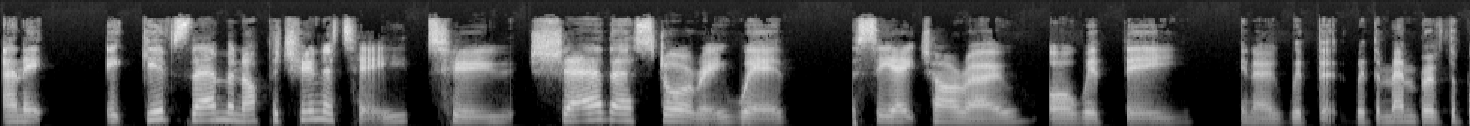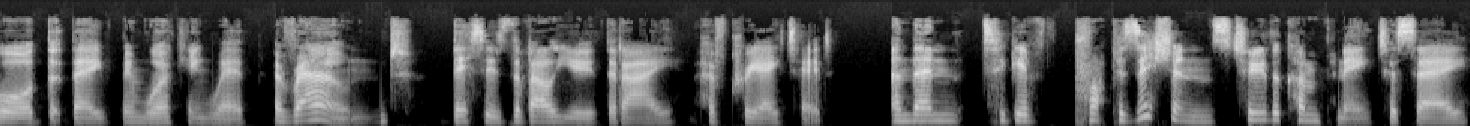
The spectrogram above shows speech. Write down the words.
And it it gives them an opportunity to share their story with the CHRO or with the you know with the with the member of the board that they've been working with around this is the value that I have created and then to give propositions to the company to say,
